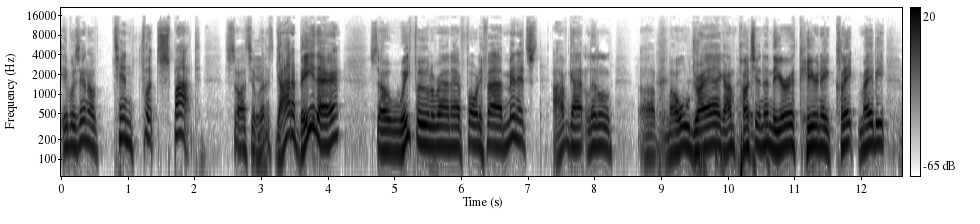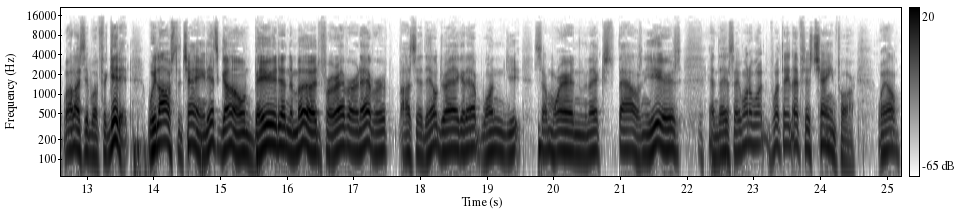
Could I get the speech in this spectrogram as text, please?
It was in a 10 foot spot. So I said, well, it's got to be there. So we fool around there 45 minutes. I've got little, uh, my old drag. I'm punching in the earth, hearing a click maybe. Well, I said, well, forget it. We lost the chain. It's gone, buried in the mud forever and ever. I said, they'll drag it up one somewhere in the next thousand years, and they'll say, wonder what, what they left this chain for. Well,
